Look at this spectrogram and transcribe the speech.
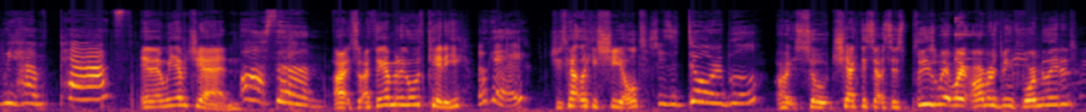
We have Pats. and then we have Jen. Awesome! Alright, so I think I'm gonna go with Kitty. Okay, She's got like a shield. she's adorable. Alright, so check this out. It says, please wait while your armor is being formulated.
